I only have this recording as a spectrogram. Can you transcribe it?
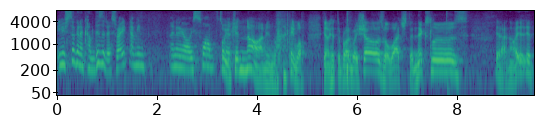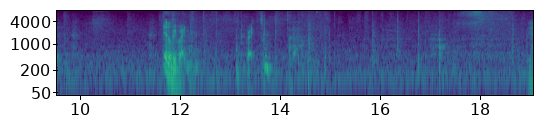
you're still gonna come visit us, right? I mean, I know you're always swamped. Oh, you but- kidding? No, I mean, hey, we'll, you know, hit the Broadway shows. We'll watch the Knicks lose. Yeah, no, it, it it'll be great. Great. Mm. Yeah. Yeah.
